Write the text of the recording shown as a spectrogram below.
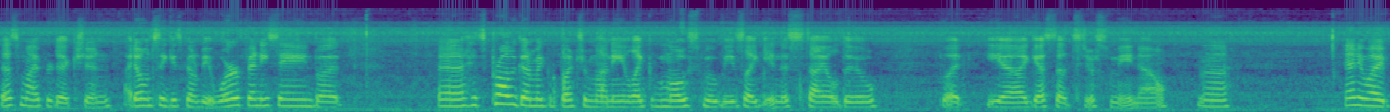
That's my prediction. I don't think it's going to be worth anything, but uh, it's probably going to make a bunch of money, like most movies, like, in this style do. But, yeah, I guess that's just me now. Uh, anyway,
